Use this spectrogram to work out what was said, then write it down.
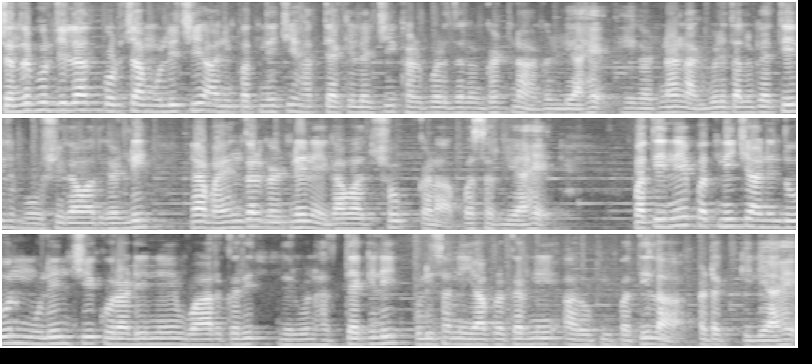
चंद्रपूर जिल्ह्यात पुढच्या मुलीची आणि पत्नीची हत्या केल्याची खळबळजनक घटना घडली आहे. ही घटना नागबीड तालुक्यातील मोशी गावात घडली. या भयंकर घटनेने गावात शोककळा पसरली आहे. पतीने पत्नीची आणि दोन मुलींची कुऱ्हाडीने वार करीत निर्गुण हत्या केली. पोलिसांनी या प्रकरणी आरोपी पतीला अटक केली आहे.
